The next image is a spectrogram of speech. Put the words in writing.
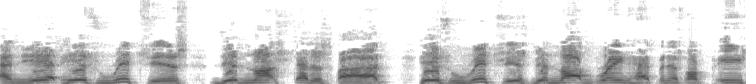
and yet his riches did not satisfy. His riches did not bring happiness or peace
